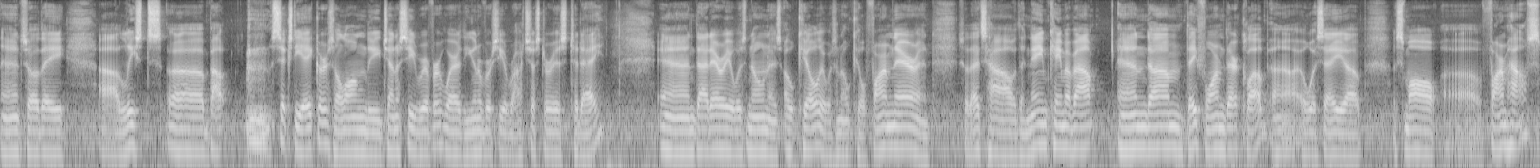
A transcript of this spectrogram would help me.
And so they uh, leased uh, about 60 acres along the Genesee River, where the University of Rochester is today and that area was known as Oak Hill. There was an Oak Hill farm there, and so that's how the name came about. And um, they formed their club. Uh, it was a, uh, a small uh, farmhouse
